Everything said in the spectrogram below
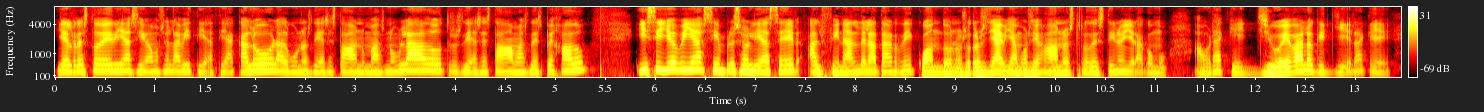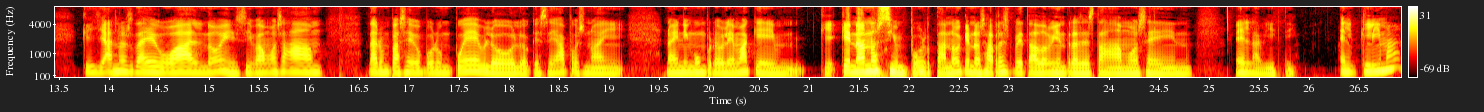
y el resto de días íbamos en la bici, hacía calor, algunos días estaba más nublado, otros días estaba más despejado y si llovía siempre solía ser al final de la tarde cuando nosotros ya habíamos llegado a nuestro destino y era como, ahora que llueva lo que quiera, que, que ya nos da igual, ¿no? Y si vamos a dar un paseo por un pueblo o lo que sea, pues no hay, no hay ningún problema que, no nos importa, ¿no? Que nos ha respetado mientras estábamos en, en la bici. el clima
